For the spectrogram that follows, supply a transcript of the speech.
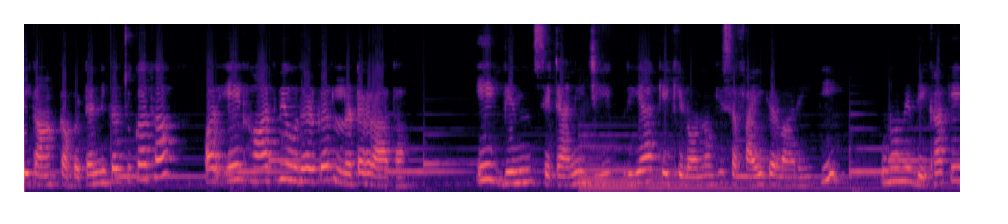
एक आँख का बटन निकल चुका था और एक हाथ भी उधड़ कर लटक रहा था। एक दिन सेठानी जी प्रिया के खिलौनों की सफ़ाई करवा रही थी। उन्होंने देखा कि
